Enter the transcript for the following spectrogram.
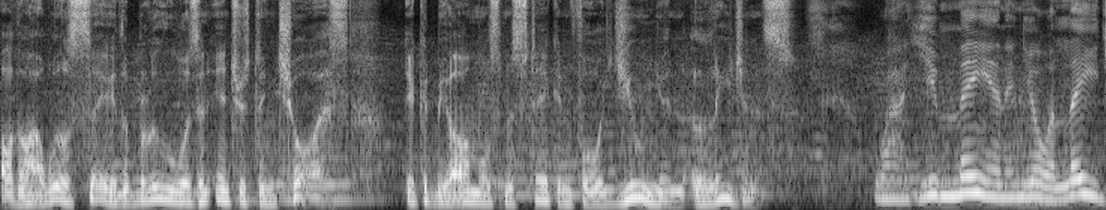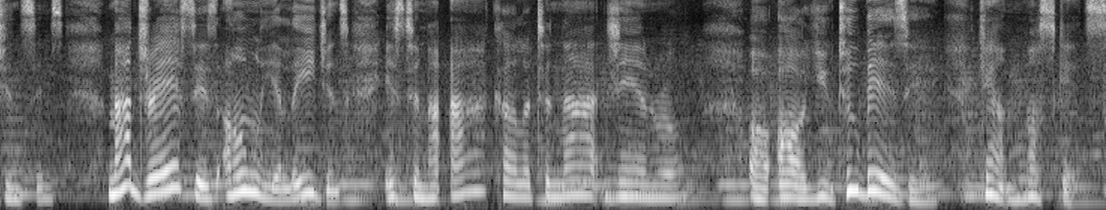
Although I will say the blue was an interesting choice. It could be almost mistaken for Union allegiance. Why, you men and your allegiances. My dress is only allegiance is to my eye color tonight, General. Or are you too busy counting muskets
